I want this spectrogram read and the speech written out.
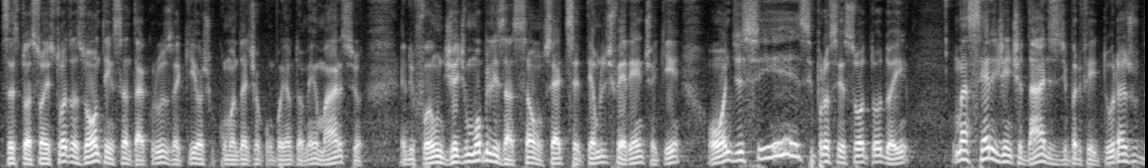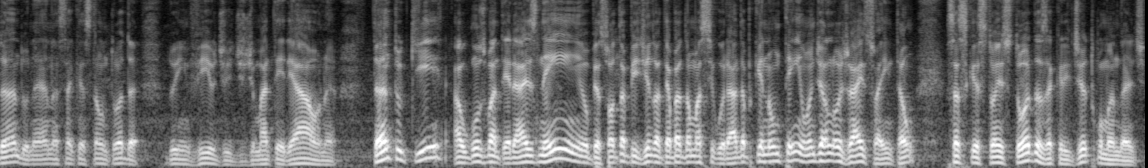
essas situações todas. Ontem em Santa Cruz, aqui, eu acho que o comandante acompanhou também, o Márcio, ele foi um dia de mobilização, 7 de setembro diferente aqui, onde se, se processou todo aí uma série de entidades de prefeitura ajudando né, nessa questão toda do envio de, de, de material, né? Tanto que alguns materiais nem o pessoal está pedindo até para dar uma segurada, porque não tem onde alojar isso aí. Então, essas questões todas, acredito, comandante,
